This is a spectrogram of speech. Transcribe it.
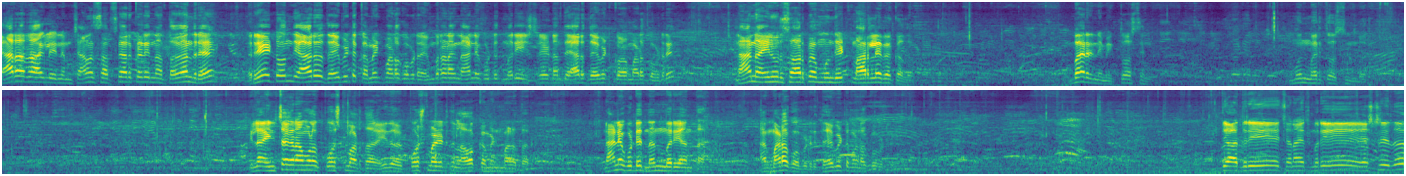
ಯಾರು ಆಗಲಿ ನಿಮ್ಮ ಚಾನಲ್ ಸಬ್ಸ್ಕ್ರೈಬ್ ಕಡೆ ನಾನು ತಗೊಂಡ್ರೆ, ರೇಟ್ ಒಂದು ಯಾರು ದಯವಿಟ್ಟು ಕಮೆಂಟ್ ಮಾಡ್ಕೊಬಿಡ್ರಿ. ಇಮ್ರಾನಾಗ ನಾನೇ ಕೊಟ್ಟಿದ್ದು ಮರಿ ಇಷ್ಟು ರೇಟ್ ಅಂತ ಯಾರು ದಯವಿಟ್ಟು ಮಾಡ್ಕೊಬಿಡ್ರಿ. ನಾನು ಐನೂರು ಸಾವಿರ ರೂಪಾಯಿ ಮುಂದಿಟ್ಟು ಮಾರಲೇಬೇಕದು. ಬರ್ರಿ ನಿಮಗೆ, ತೋರಿಸ್ತೀನಿ. ಮುಂದೆ ಮರಿ ತೋರಿಸ್ತೀನಿ ಬರ್ರಿ. ಇಲ್ಲ ಇನ್ಸ್ಟಾಗ್ರಾಮ್ ಒಳಗೆ ಪೋಸ್ಟ್ ಮಾಡ್ತಾರೆ. ಇದು ಪೋಸ್ಟ್ ಮಾಡಿರ್ತೀನಿ ಅವಾಗ ಕಮೆಂಟ್ ಮಾಡ್ತಾರೆ. ನಾನೇ ಕೊಟ್ಟಿದ್ದು ನನ್ನ ಮರಿ ಅಂತ. ಹಂಗೆ ಮಾಡಕ್ಕೆ ಹೋಗ್ಬಿಡ್ರಿ, ದಯವಿಟ್ಟು ಮಾಡಕ್ಕೆ ಹೋಗ್ಬಿಡ್ರಿ ಆದ್ರಿ ಚೆನ್ನಾಯ್ತು ಮರಿ. ಎಷ್ಟು ಇದು?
